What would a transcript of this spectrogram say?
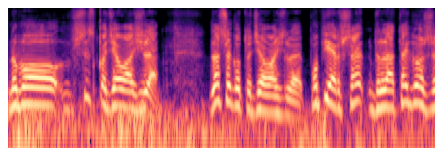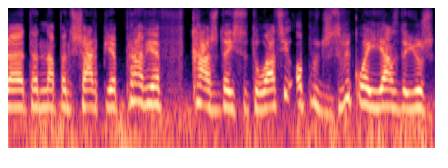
No bo wszystko działa źle. Dlaczego to działa źle? Po pierwsze, dlatego, że ten napęd szarpie prawie w każdej sytuacji, oprócz zwykłej jazdy już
